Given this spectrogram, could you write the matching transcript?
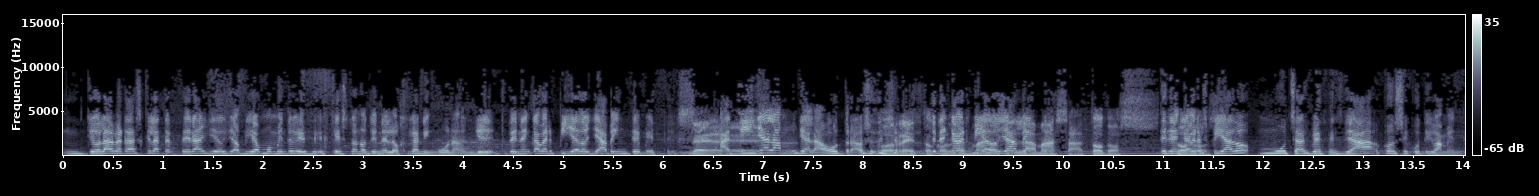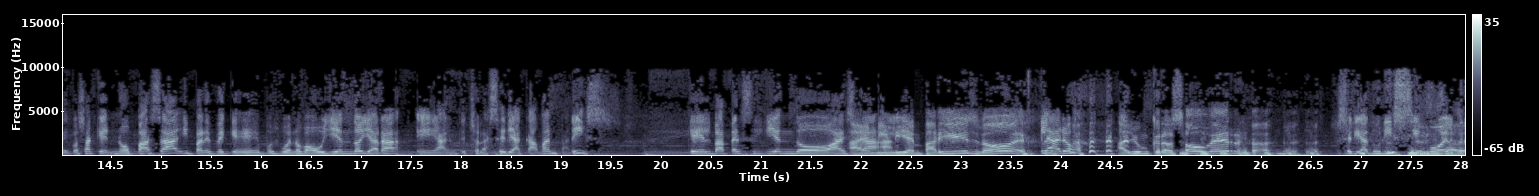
Yo la verdad es que la tercera, yo, yo había un momento que es que esto no tiene lógica ninguna. Yo, te tenían que haber pillado ya 20 veces. Eh, a ti y a la, a la otra. O sea, Correcto, tenían con que haber las pillado manos ya en la 20. masa, todos. Tenían que todos. haberos pillado muchas veces ya consecutivamente, cosa que no pasa y parece que, pues bueno, va huyendo y ahora eh, han hecho la serie acaba en París. Que él va persiguiendo a esta... A Emily en París, ¿no? Claro. Hay un crossover. Sería durísimo el ¿Sabéis?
